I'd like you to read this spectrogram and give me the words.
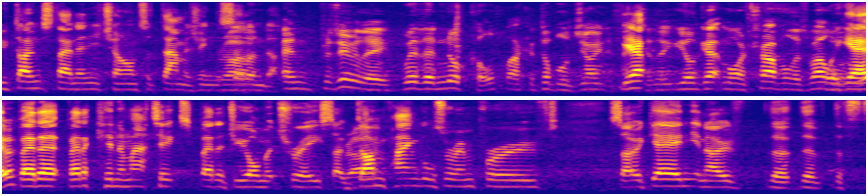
You don't stand any chance of damaging the Right. cylinder. And presumably with a knuckle, like a double joint, Yep. you'll get more travel as well. We get you? better better kinematics, better geometry, so Right. dump angles are improved. So again, you know, the, the, the,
